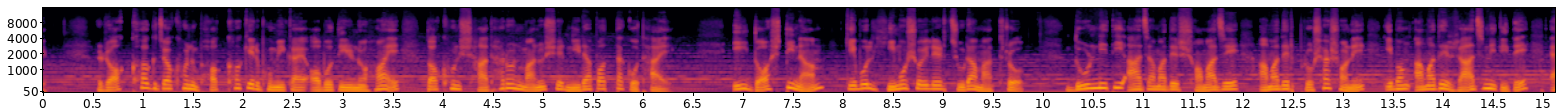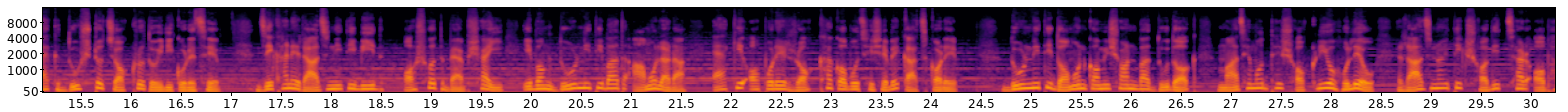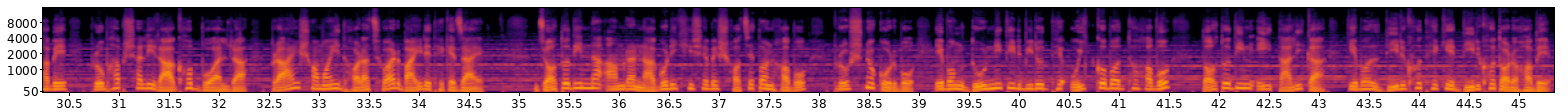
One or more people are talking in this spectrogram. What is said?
রক্ষক যখন ভক্ষকের ভূমিকায় অবতীর্ণ হয়, তখন সাধারণ মানুষের নিরাপত্তা কোথায়? এই দশটি নাম কেবল হিমশৈলের চূড়া মাত্র। দুর্নীতি আজ আমাদের সমাজে, আমাদের প্রশাসনে এবং আমাদের রাজনীতিতে এক দুষ্ট চক্র তৈরি করেছে, যেখানে রাজনীতিবিদ, অসৎ ব্যবসায়ী এবং দুর্নীতিবাদ আমলারা একে অপরের রক্ষা কবচ হিসেবে কাজ করে। দুর্নীতি দমন কমিশন বা দুদক মাঝে মধ্যে সক্রিয় হলেও রাজনৈতিক সদিচ্ছার অভাবে প্রভাবশালী রাঘব বোয়ালরা প্রায় সময়ই ধরাছোঁয়ার বাইরে থেকে যায়। যতদিন না আমরা নাগরিক হিসেবে সচেতন হব, প্রশ্ন করব এবং দুর্নীতির বিরুদ্ধে ঐক্যবদ্ধ হব, ততদিন এই তালিকা কেবল দীর্ঘ থেকে দীর্ঘতর হবে।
